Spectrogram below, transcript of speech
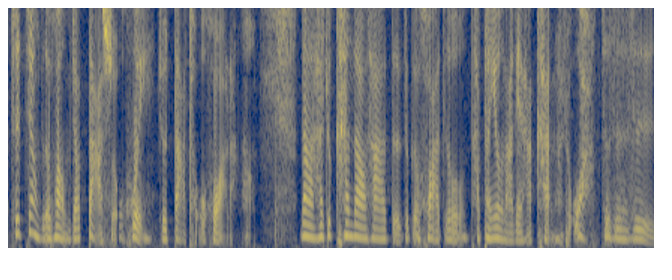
所以这样子的话，我们叫大手绘，就大头画了，哈。那他就看到他的这个画之后，他朋友拿给他看，他说：“哇，这真的是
